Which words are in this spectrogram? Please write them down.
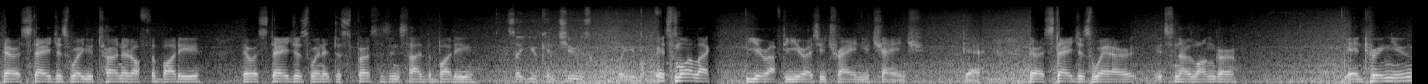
There are stages where you turn it off the body. There are stages when it disperses inside the body. So you can choose where you want. It's more like year after year as you train, you change. Yeah. There are stages where it's no longer entering you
